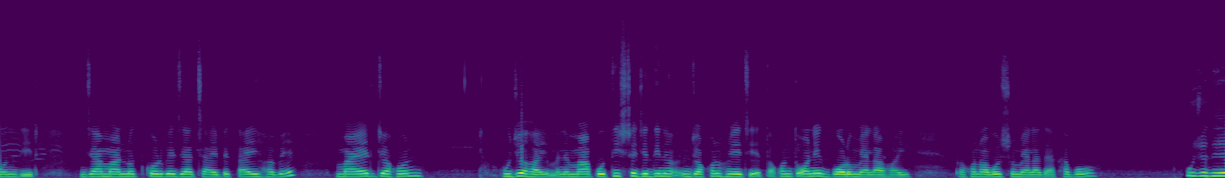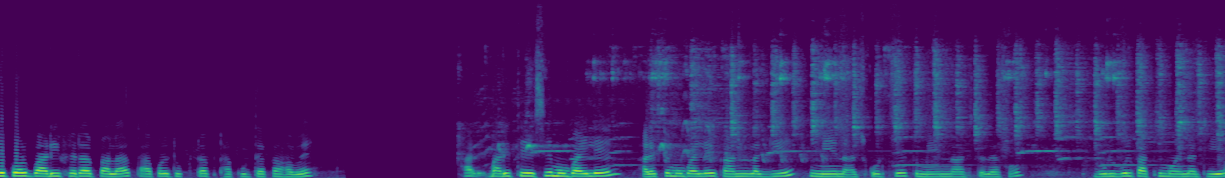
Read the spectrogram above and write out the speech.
মন্দির, যা মানত করবে, যা চাইবে তাই হবে। মায়ের যখন পুজো হয় মানে মা প্রতিষ্ঠা যেদিন যখন হয়েছে, তখন তো অনেক বড় মেলা হয়। তখন অবশ্য মেলা দেখাবো। পুজো দিয়ে পর বাড়ি ফেরার পালা, তারপরে টুকটাক ঠাকুর দেখা হবে। আর বাড়িতে এসে মোবাইলে, আরেকটা মোবাইলে গান লাগিয়ে মেয়ে নাচ করছে। তো মেয়ের নাচটা দেখো। বুলবুল পাখি ময়না ময়নাটিয়ে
